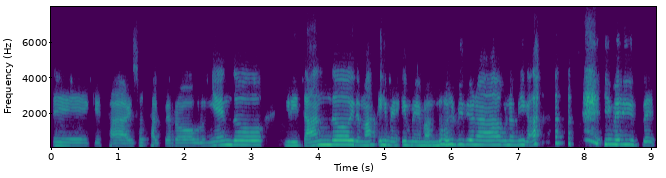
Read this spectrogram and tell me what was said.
eh, que está, eso está el perro gruñendo, gritando y demás. Y me, y me mandó el vídeo una, una amiga y me dice,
